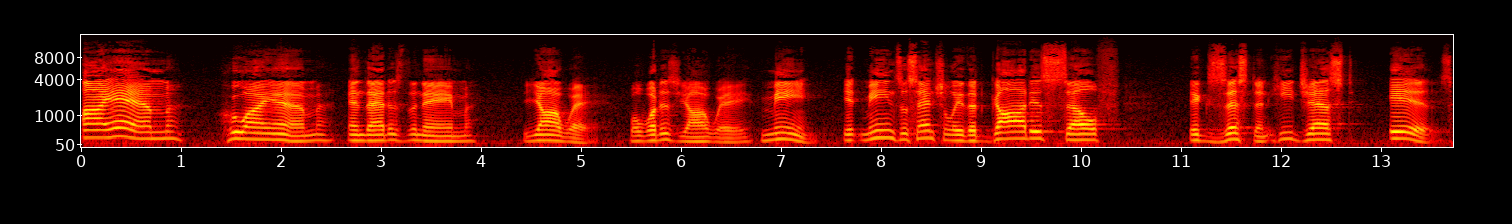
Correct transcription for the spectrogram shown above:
I am who I am, and that is the name Yahweh. Well, what does Yahweh mean? It means essentially that God is self existent, He just is.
